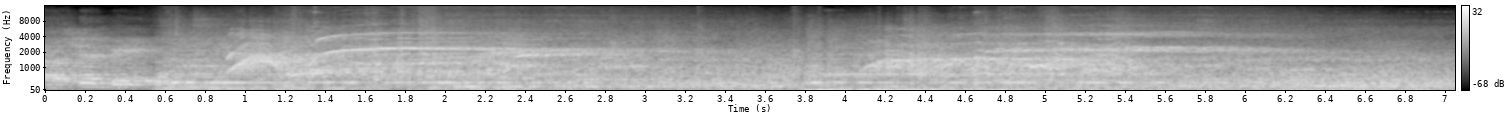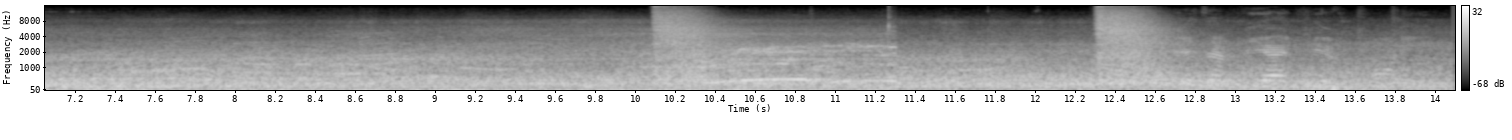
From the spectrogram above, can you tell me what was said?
Well, y'all should be. It's a VIP of 20.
